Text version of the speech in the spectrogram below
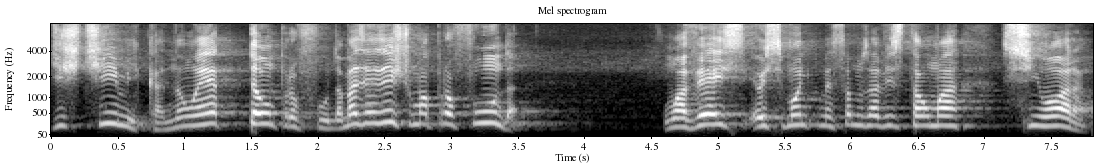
distímica, não é tão profunda, mas existe uma profunda. Uma vez, eu e Simone começamos a visitar uma senhora.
